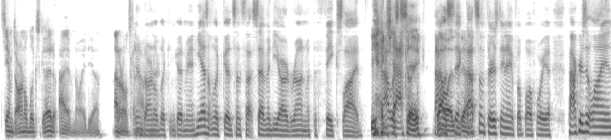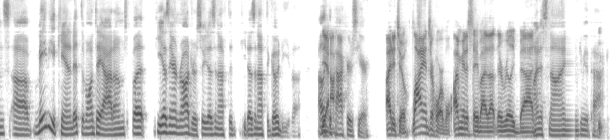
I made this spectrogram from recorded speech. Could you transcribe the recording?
Sam Darnold looks good, I have no idea. I don't know what's gonna Sam happen. Darnold there. looking good, man. He hasn't looked good since that 70 yard run with the fake slide. Yeah, That was exactly. sick. That, was, sick. yeah. That's some Thursday night football for you. Packers at Lions, uh, maybe a candidate, Davante Adams, but he has Aaron Rodgers, so he doesn't have to. He doesn't have to go diva. I like the Packers here. I do too. Lions are horrible. I'm gonna stay by that. They're really bad. Minus nine. Give me the pack.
